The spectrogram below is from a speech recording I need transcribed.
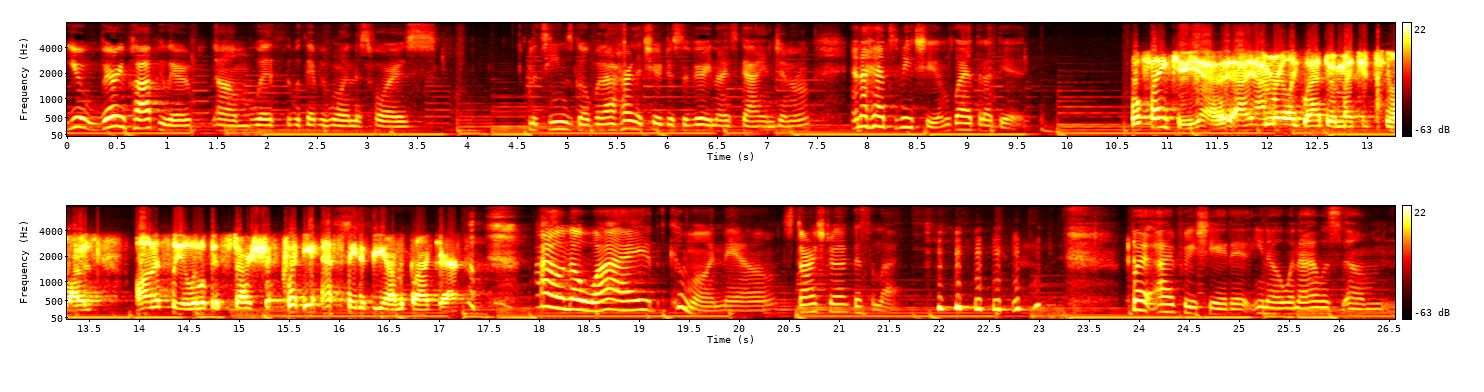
you're very popular um, with with everyone as far as the teams go. But I heard that you're just a very nice guy in general, and I had to meet you. I'm glad that I did. Well, thank you. Yeah, I, I'm really glad to have met you too. I was honestly a little bit starstruck when you asked me to be on the podcast. I don't know why. Come on now, starstruck. That's a lot. but I appreciate it. You know, when I was um,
